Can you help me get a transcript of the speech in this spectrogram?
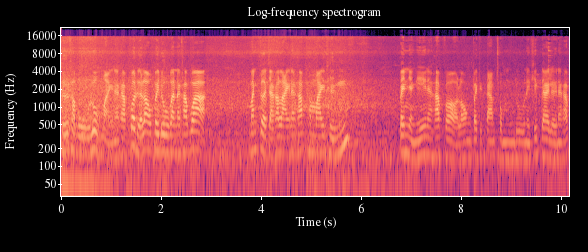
ซื้อคาบูลูกใหม่นะครับ ก็เดี๋ยวเราไปดูกันนะครับว่ามันเกิดจากอะไรนะครับทำไมถึง เป็นอย่างนี้นะครับ ก็ลองไปติดตามชมดูในคลิปได้เลยนะครับ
